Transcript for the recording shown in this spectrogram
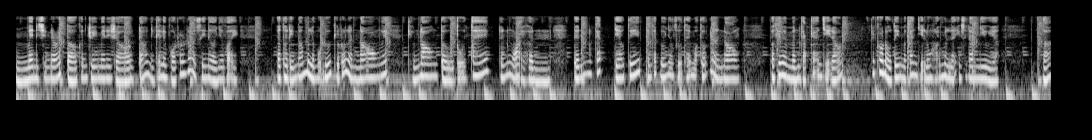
managing director, country manager. Đó, những cái level rất rất là senior như vậy. Và thời điểm đó mình là một đứa kiểu rất là non ấy, kiểu non từ tuổi tác đến ngoại hình, đến cách giao tiếp, đến cách đối nhân xử thế, mọi thứ rất là non. Và khi mà mình gặp các anh chị đó, cái câu đầu tiên mà các anh chị luôn hỏi mình là em sẽ đăng nhiều vậy đó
